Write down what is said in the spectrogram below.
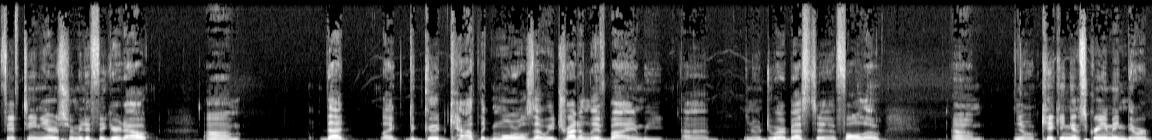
15 years for me to figure it out, um, that like the good Catholic morals that we try to live by and we, uh, you know, do our best to follow. Um, you know, kicking and screaming, they were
